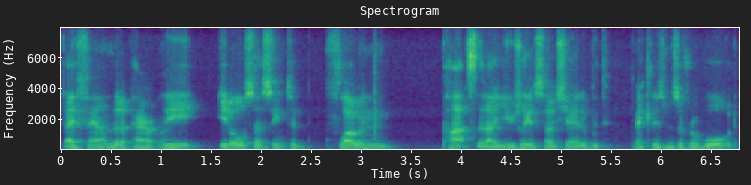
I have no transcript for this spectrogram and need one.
they found that apparently it also seemed to flow in parts that are usually associated with mechanisms of reward.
